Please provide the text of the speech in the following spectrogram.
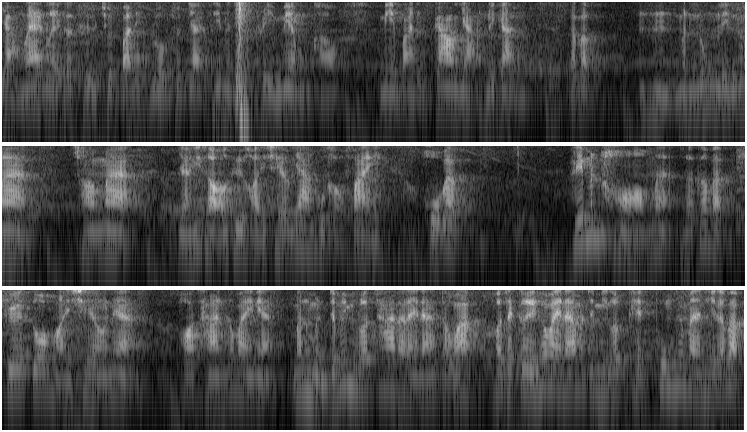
อย่างแรกเลยก็คือชุดปลาดิบรวมชุดใหญ่ที่เป็นชุดพรีเมียมของเขามีปลาดิบ 9 อย่างด้วยกัน แล้วแบบอื้อหือมันนุ่มลิ้นมาก ชอบมาก อย่างที่สองก็คือหอยเชลล์ย่างภูเขาไฟ โหแบบ เฮ้ยมันหอมอะแล้วก็แบบคือตัวหอยเชลล์เนี่ย พอทานเข้าไปเนี่ย มันเหมือนจะไม่มีรสชาติอะไรนะ แต่ว่าพอจะกลืนเข้าไปนะ มันจะมีรสเผ็ดพุ่งขึ้นมาทันทีแล้วแบบ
